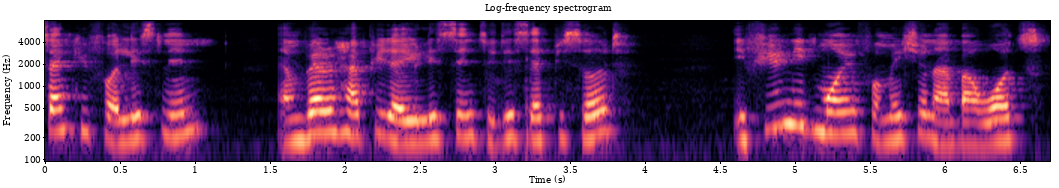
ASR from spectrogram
Thank you for listening. I'm very happy that you listened to this episode. If you need more information about what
